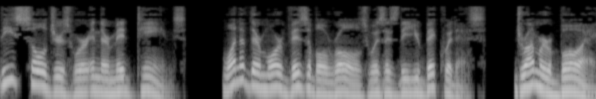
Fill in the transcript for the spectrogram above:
These soldiers were in their mid-teens. One of their more visible roles was as the ubiquitous drummer boy.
